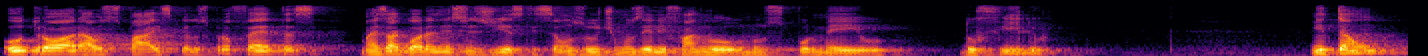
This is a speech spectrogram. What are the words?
outrora aos pais pelos profetas, mas agora, nesses dias que são os últimos, ele falou-nos por meio do Filho. Então,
